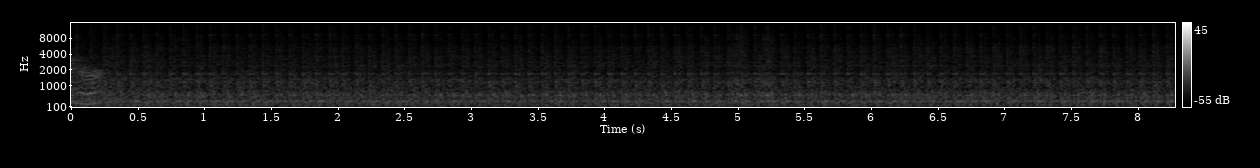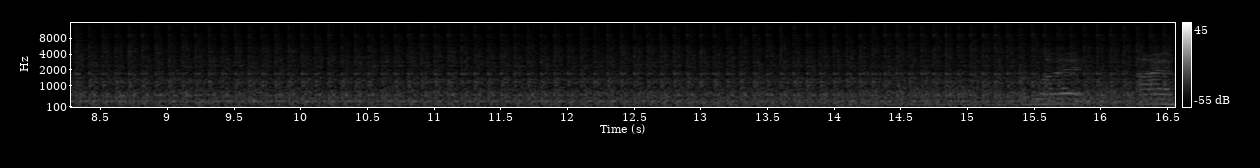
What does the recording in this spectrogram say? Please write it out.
Dinner. What? Um,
